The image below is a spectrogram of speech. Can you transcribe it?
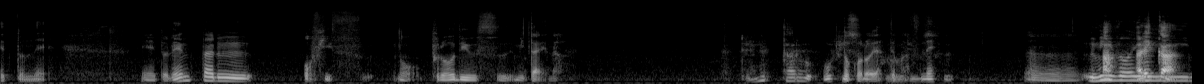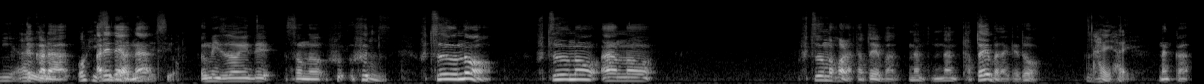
えっとねえっとレンタルオフィスのプロデュースみたいなレンタルオフィスところやってますね。うん海ああれか沿いにあるだからオフィスがああれだよなるんですよ。海沿いでそのふふ、うん。普通の普通のあの普通のほら例えばなんてなん例えばだけどはいはい。なんか、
